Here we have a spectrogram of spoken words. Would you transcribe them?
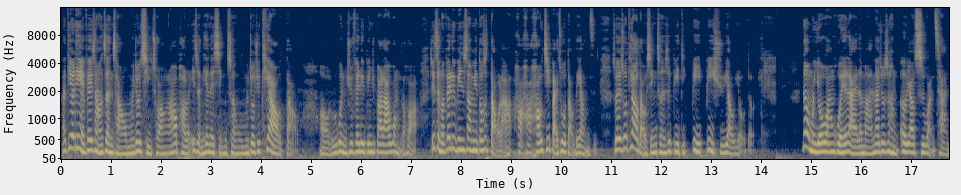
那第二天也非常正常，我们就起床，然后跑了一整天的行程，我们就去跳岛哦。如果你去菲律宾去巴拉望的话，其实整个菲律宾上面都是岛啦，好好好几百座岛的样子，所以说跳岛行程是必必必须要有的。那我们游玩回来了嘛？那就是很饿，要吃晚餐。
